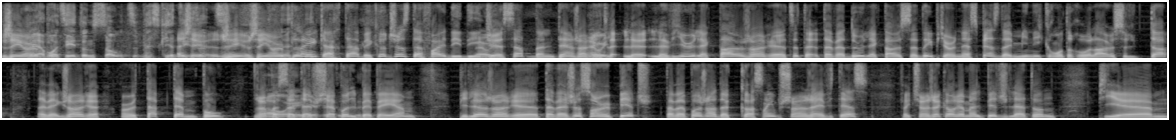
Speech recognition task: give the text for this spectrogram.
j'ai un- La moitié des tunes sautent parce que t'es J'ai- un plein cartable. Écoute, juste de faire des DJ Ben oui. sets dans le temps, genre Ben avec oui. le, le- le vieux lecteur, genre, euh, tu sais, t'avais deux lecteurs CD, puis une espèce de mini sur le top avec genre euh, un tap tempo, genre Ah parce que ouais, ça t'affichait pas le BPM. Puis là, genre, euh, t'avais juste un pitch, t'avais pas genre de cossin pour changer la vitesse. Fait que tu changeais carrément le pitch de la tune. Puis. euh,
